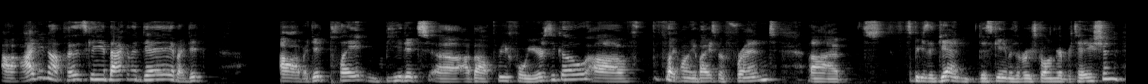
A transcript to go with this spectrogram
uh, I did not play this game back in the day, but I did. Uh, I did play it and beat it uh, about three, four years ago, uh, like on the advice of a friend. Uh, because again, this game has a very strong reputation,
